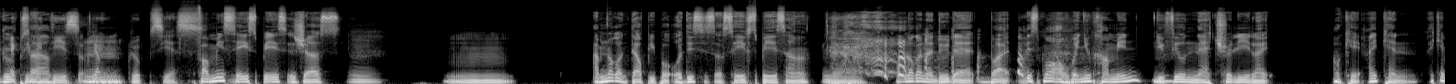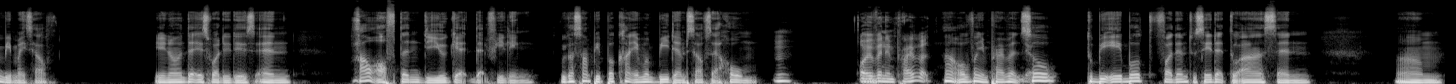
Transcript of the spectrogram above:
Groups, uh, activities, mm. um, groups. Yes. For me, safe space is just. Mm. Mm, I'm not gonna tell people, oh, this is a safe space, huh? Yeah. I'm not gonna do that. But it's more of when you come in, you feel naturally like, okay, I can, I can be myself. You know, that is what it is. And how often do you get that feeling? Because some people can't even be themselves at home, or even in private. ah, over in private. Yeah. So to be able for them to say that to us, and um,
